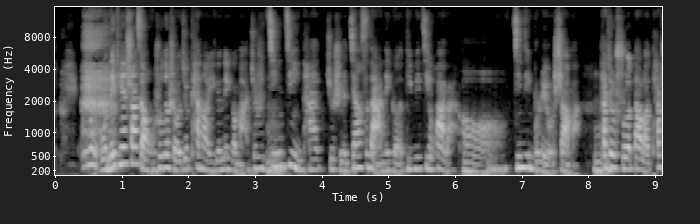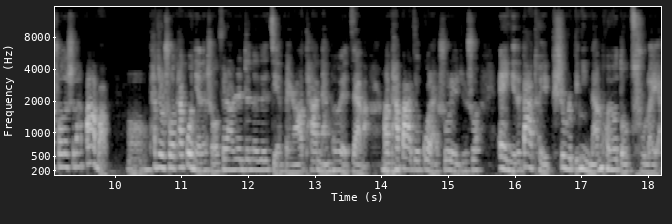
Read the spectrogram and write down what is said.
因为我那天刷小红书的时候就看到一个那个嘛，就是嗯金靖他就是姜思达那个 DV 计划吧，哦，金靖不是有上嘛，嗯他就说到了，他说的是他爸爸，哦，他就说他过年的时候非常认真的在减肥，然后她男朋友也在嘛，然后他爸就过来说了一句说，哎，你的大腿是不是比你男朋友都粗了呀？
